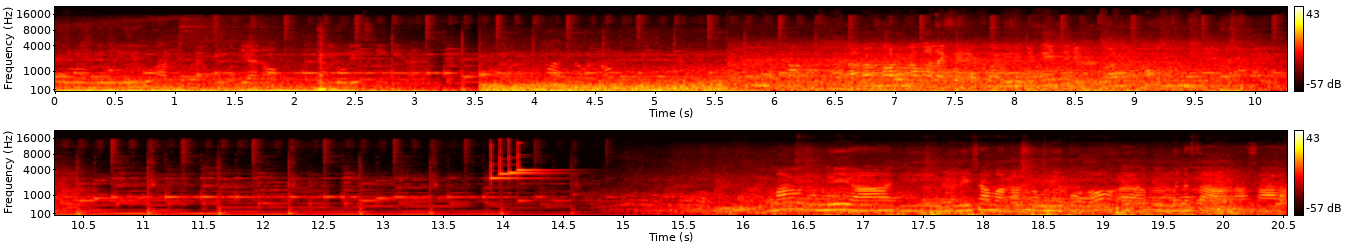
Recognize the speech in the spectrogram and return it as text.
ကိုလိုမျိုးရိုးရိုးဟာမျိုးပဲအခုအပြန်တော့ဒီလိုလေးစီးနေတာဟာတော့နော်ဒါတော့မတော်ကလိုက်ခဲ့တဲ့ပွဲလေးဒီနေ့ချင်းနေကွာမ ရှားမှာနောက်ဆုံးနေ့ပေါ့နော်အဲ့ဒါအခုမနက်စာလာစားတာ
